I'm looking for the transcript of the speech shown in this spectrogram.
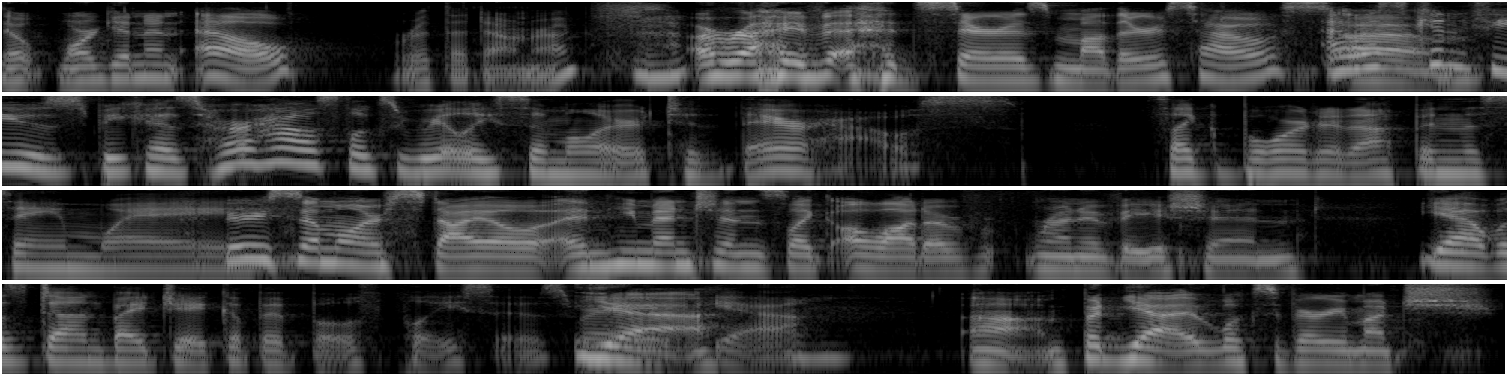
nope, Morgan and Elle wrote that down wrong. Arrive at Sarah's mother's house. I was Um, confused because her house looks really similar to their house. It's like boarded up in the same way. very similar style, and he mentions like a lot of renovation. yeah, it was done by Jacob at both places, right? Yeah. Yeah. Um, but yeah, it looks very much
